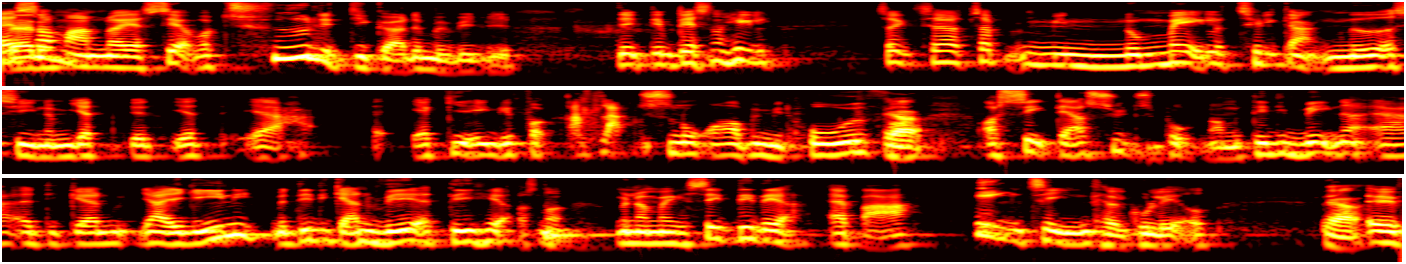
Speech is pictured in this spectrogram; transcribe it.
stresser er det. mig, når jeg ser, hvor tydeligt de gør det med vilje. Det, det bliver sådan helt... Så, så, så min normale tilgang med at sige, at jeg, jeg, jeg, jeg, jeg giver egentlig folk ret langt snor op i mit hoved for Ja. ja. at se deres synspunkt. Nå, men det de mener er, at de gerne... Jeg er ikke enig, men det de gerne vil, er det her og sådan noget. Men når man kan se, at det der er bare en til en kalkuleret, Ja. øh,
